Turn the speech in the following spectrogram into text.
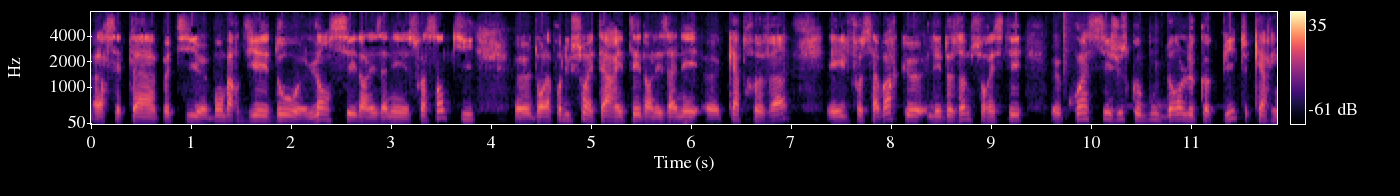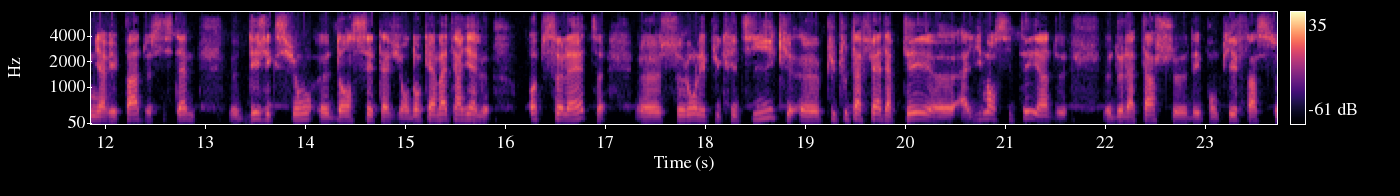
Alors c'est un petit bombardier d'eau lancé dans les années 60 qui, dont la production a été arrêtée dans les années 80 et il faut savoir que les deux hommes sont restés euh, coincés jusqu'au bout dans le cockpit car il n'y avait pas de système euh, d'éjection euh, dans cet avion. Un matériel obsolète, selon les plus critiques, plus tout à fait adapté à l'immensité hein, de, la tâche des pompiers face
